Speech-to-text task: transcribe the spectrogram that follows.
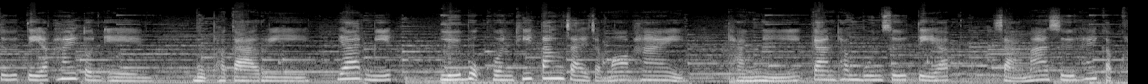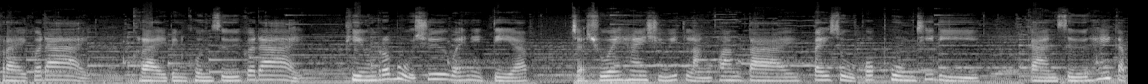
ซื้อเตี๊ยบให้ตนเอง บุพการี ญาติมิตร หรือบุคคลที่ตั้งใจจะมอบให้ ทั้งนี้การทำบุญซื้อเตี๊ยบ สามารถซื้อให้กับใครก็ได้ ใครเป็นคนซื้อก็ได้ เพียงระบุชื่อไว้ในเตียบ จะช่วยให้ชีวิตหลังความตายไปสู่ภพภูมิที่ดี การซื้อให้กับ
